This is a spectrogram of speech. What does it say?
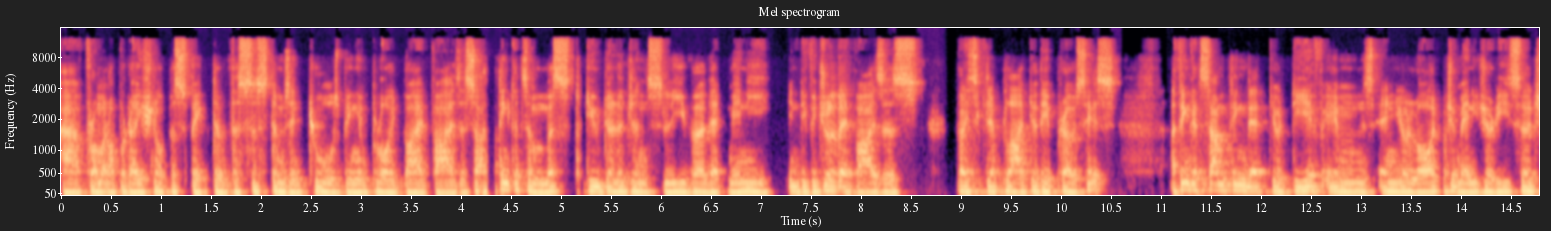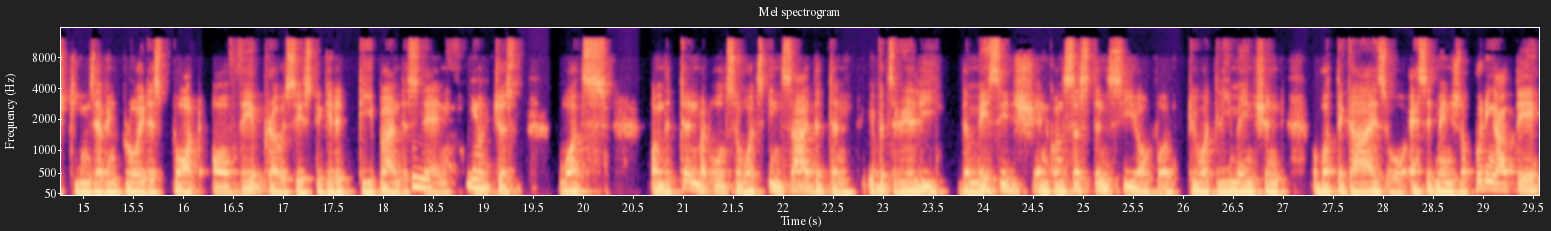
uh, from an operational perspective, the systems and tools being employed by advisors. So I think it's a missed due diligence lever that many individual advisors basically apply to their process. I think it's something that your DFMs and your larger manager research teams have employed as part of their process to get a deeper understanding, mm, yeah. not just what's on the tin, but also what's inside the tin. If it's really the message and consistency of, to what Leigh mentioned, what the guys or asset managers are putting out there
